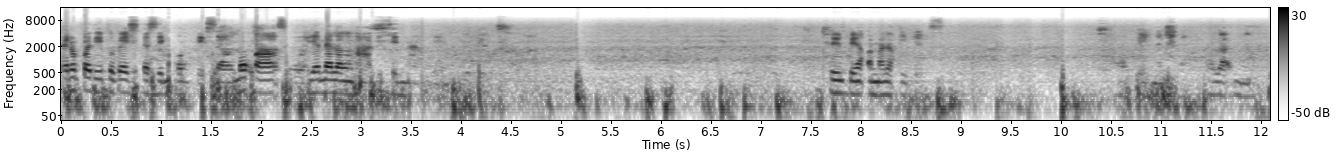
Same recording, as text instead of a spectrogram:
Meron pa dito guys kasing konti sa mukha. So, yan na lang ang aalisin natin. Ito yung pinakamalaki guys. Okay na siya. Wala na.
